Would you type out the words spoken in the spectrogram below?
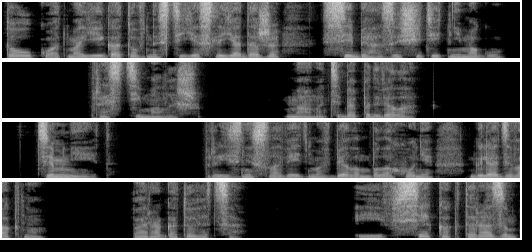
толку от моей готовности, если я даже себя защитить не могу. Прости, малыш. Мама тебя подвела. Темнеет, произнесла ведьма в белом балахоне, глядя в окно. Пора готовиться. И все как-то разом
